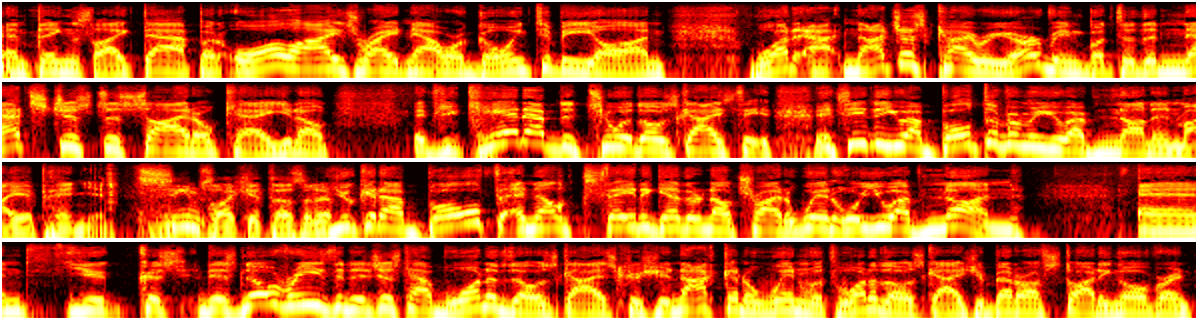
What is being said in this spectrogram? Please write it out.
and things like that. But all eyes right now are going to be on what, not just Kyrie Irving, but to the Nets just decide, okay, you know, if you can't have the two of those guys, to, it's either you have both of them or you have none, in my opinion. Seems like it, doesn't it? You could have both and they'll stay together and they'll try to win, or you have none and you because there's no reason to just have one of those guys because you're not going to win with one of those guys. You're better off starting over and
